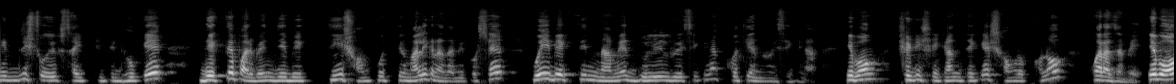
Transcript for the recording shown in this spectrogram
নির্দিষ্ট ওয়েবসাইটটিতে ঢুকে দেখতে পারবেন যে ব্যক্তি সম্পত্তির মালিকানা দাবি করছে, ওই ব্যক্তির নামে দলিল রয়েছে কিনা, খতিয়ান রয়েছে কিনা এবং সেটি সেখান থেকে সংরক্ষণও করা যাবে এবং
